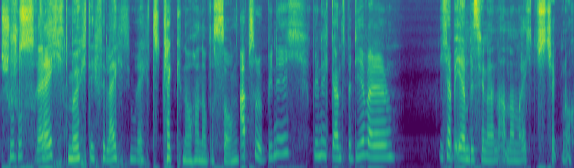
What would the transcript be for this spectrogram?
Schutzrecht, Schutzrecht. möchte ich vielleicht im Rechtscheck noch noch was sagen. Absolut, bin ich, bin ich ganz bei dir, weil ich habe eher ein bisschen einen anderen Rechtscheck noch.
